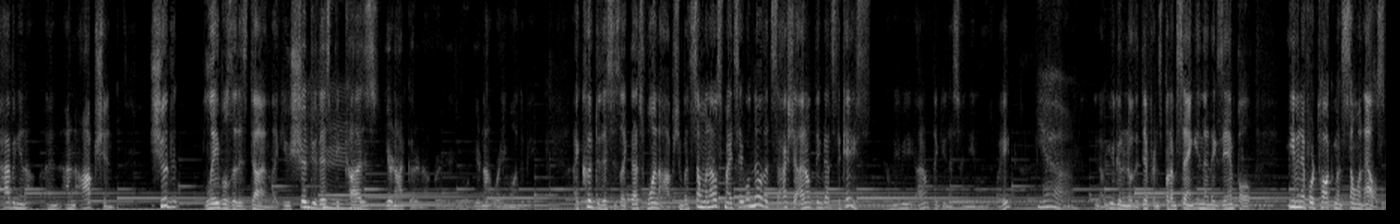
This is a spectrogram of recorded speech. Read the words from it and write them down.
having an, an, an option should labels it as done. Like you should do this mm-hmm. because you're not good enough or you're not where you want to be. I could do this is like, that's one option, but someone else might say, well, no, that's actually, I don't think that's the case. You know, maybe I don't think you necessarily need to lose weight. Yeah. You know, you're going to know the difference, but I'm saying in that example, even if we're talking about someone else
